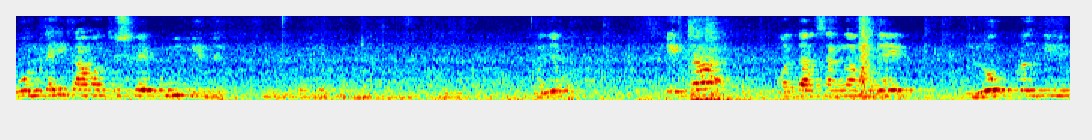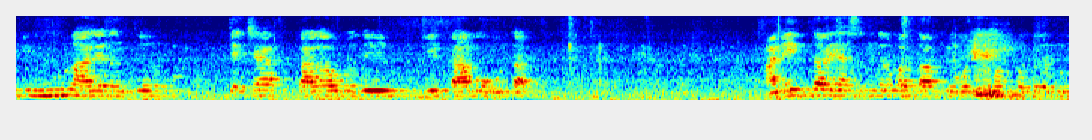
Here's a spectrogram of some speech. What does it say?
कोणत्याही कामाचं श्रेय कुणी घेते म्हणजे एका मतदारसंघामध्ये लोकप्रतिनिधी निवडून आल्यानंतर त्याच्या कालावमध्ये जे कामं होतात अनेकदा या संदर्भात आपले वर्तमानपत्रातून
